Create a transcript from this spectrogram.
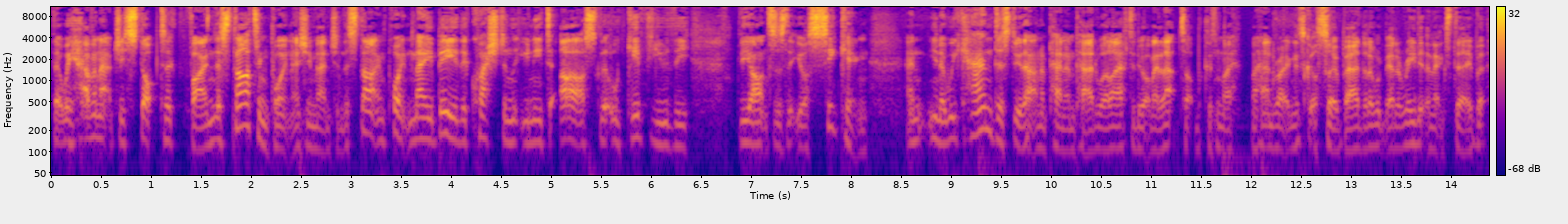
that we haven't actually stopped to find the starting point, as you mentioned. The starting point may be the question that you need to ask that will give you the the answers that you're seeking. And, you know, we can just do that on a pen and pad. Well, I have to do it on my laptop because my, my handwriting has got so bad that I wouldn't be able to read it the next day. But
